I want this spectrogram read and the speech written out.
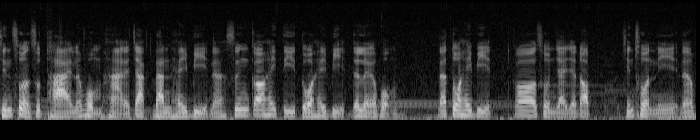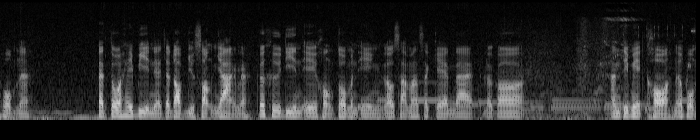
ชิ้นส่วนสุดท้ายนะผมหาได้จากดันไฮบีดนะ ซึ่งก็ให้ตีตัวไฮบีดได้เลยครับผม และตัวไฮบีดก็ส่วนใหญ่จะดรอปชิ้นส่วนนี้นะผมนะ แต่ตัวไฮบีดเนี่ยจะดรอปอยู่ 2 อย่างนะ ก็คือ DNA ของตัวมันเองเราสามารถสแกนได้ แล้วก็อันติเม e คอร์นะผม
